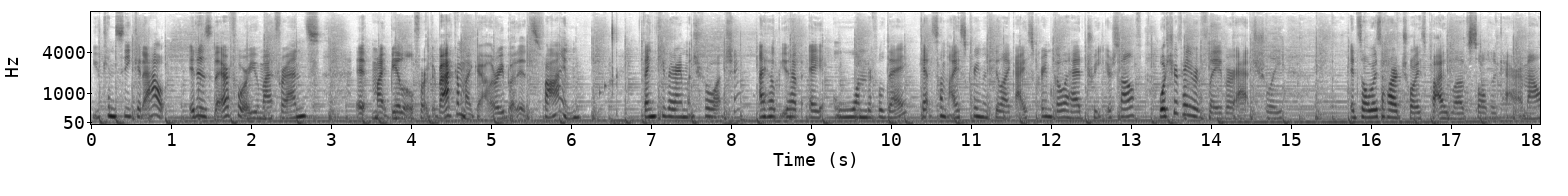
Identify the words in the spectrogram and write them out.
you can seek it out. It is there for you, my friends. It might be a little further back in my gallery, but it's fine. Thank you very much for watching. I hope you have a wonderful day. Get some ice cream if you like ice cream. Go ahead, treat yourself. What's your favorite flavor, actually? It's always a hard choice, but I love salted caramel.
